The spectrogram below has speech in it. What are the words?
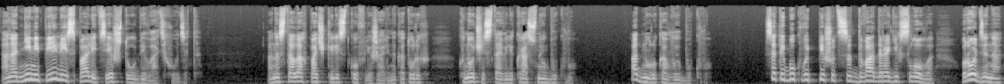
А над ними пили и спали те, что убивать ходят. А на столах пачки листков лежали, на которых к ночи ставили красную букву, одну руковую букву. С этой буквы пишутся два дорогих слова «Родина»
